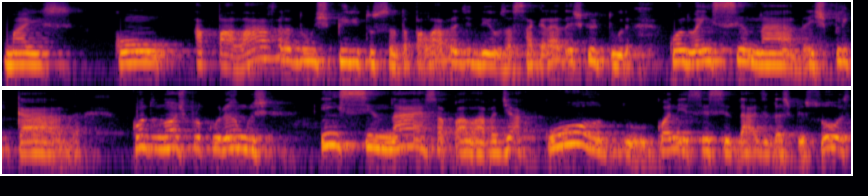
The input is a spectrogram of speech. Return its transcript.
mas com a palavra do Espírito Santo, a palavra de Deus, a Sagrada Escritura, quando é ensinada, explicada, quando nós procuramos ensinar essa palavra de acordo com a necessidade das pessoas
